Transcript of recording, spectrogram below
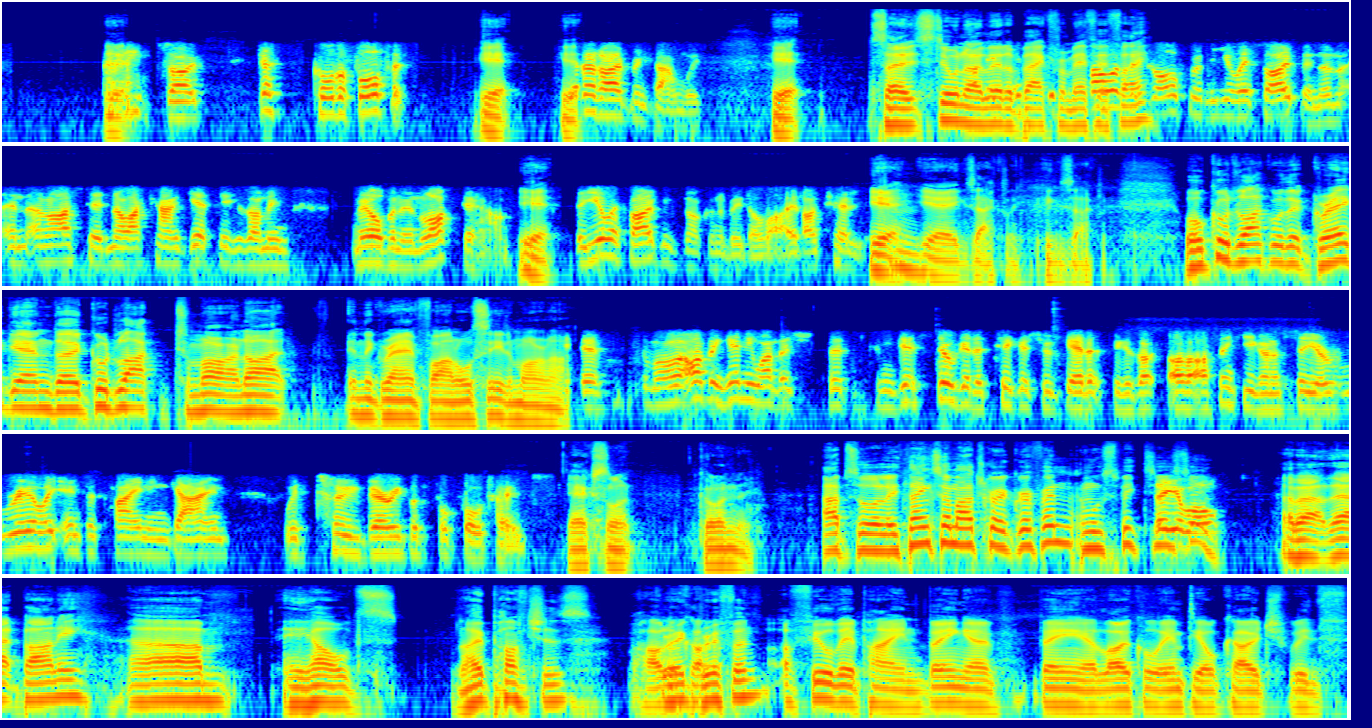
Yeah. so just call the forfeit, yeah, yeah, get it over and done with. yeah. So still no letter back from I was a FFA? golfer in the US Open, and, and, and I said no, I can't get there because I'm in Melbourne in lockdown. Yeah. The US Open's not going to be delayed, I tell you. Yeah, yeah, exactly, exactly. Well, good luck with it, Greg, and uh, good luck tomorrow night in the grand final. We'll see you tomorrow night. Yeah. Well, I think anyone that, sh- that can get still get a ticket should get it because I, I think you're going to see a really entertaining game with two very good football teams. Excellent. Good on you. Absolutely. Thanks so much, Greg Griffin, and we'll speak to See you you soon. all. How about that, Barney? Um, he holds no punches. Greg I- Griffin. I, feel their pain. Being a being a local NPL coach with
